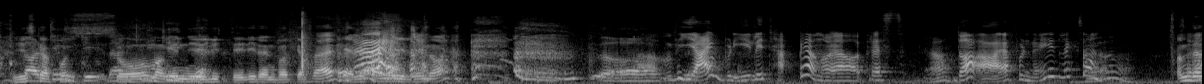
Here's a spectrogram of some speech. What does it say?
Vi skal ikke få like- er så like mange nye lytter lyttere i den podkasten her. Hele familien nå. Ja, For jeg blir litt happy når jeg har press. ja. Da er jeg fornøyd, liksom. Ja. Ja, men det,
